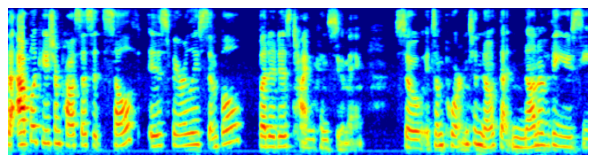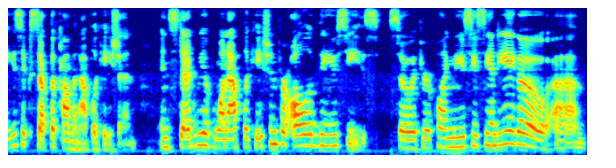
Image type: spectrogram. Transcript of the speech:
the application process itself is fairly simple, but it is time consuming. So it's important to note that none of the UCs accept the common application. Instead, we have one application for all of the UCs. So if you're applying to UC San Diego, um,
